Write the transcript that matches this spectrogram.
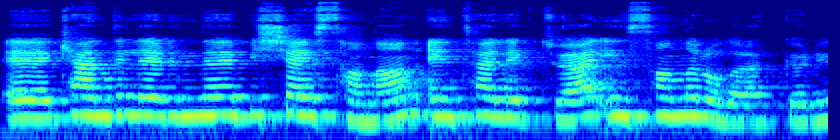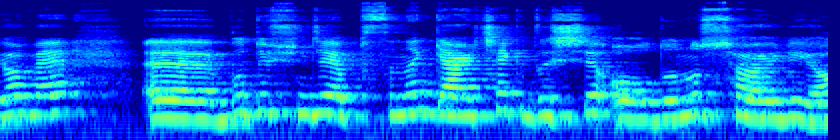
e, kendilerini bir şey sanan entelektüel insanlar olarak görüyor ve e, bu düşünce yapısının gerçek dışı olduğunu söylüyor.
